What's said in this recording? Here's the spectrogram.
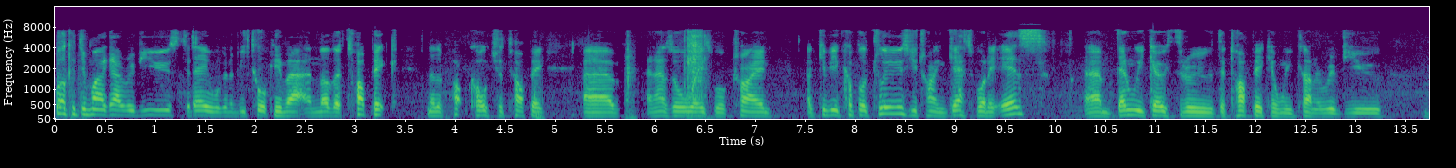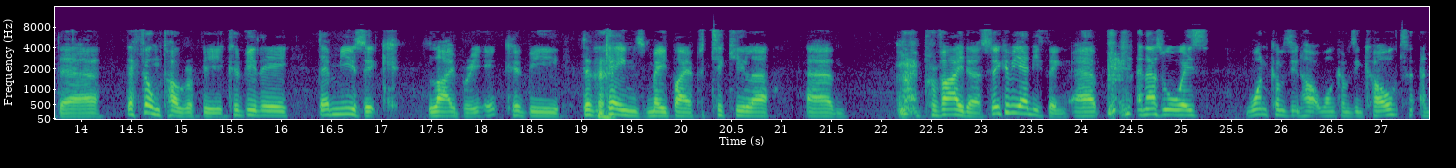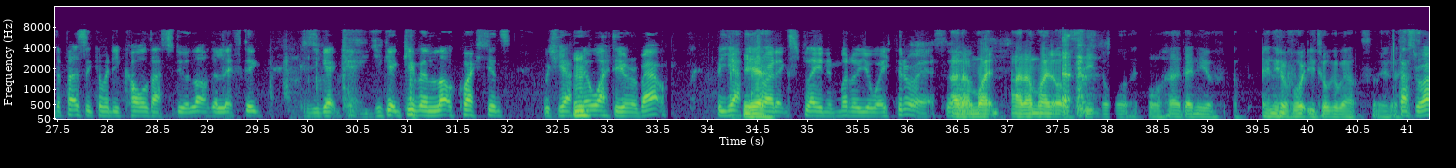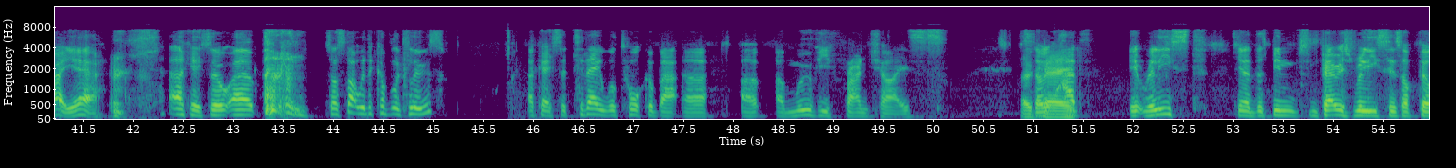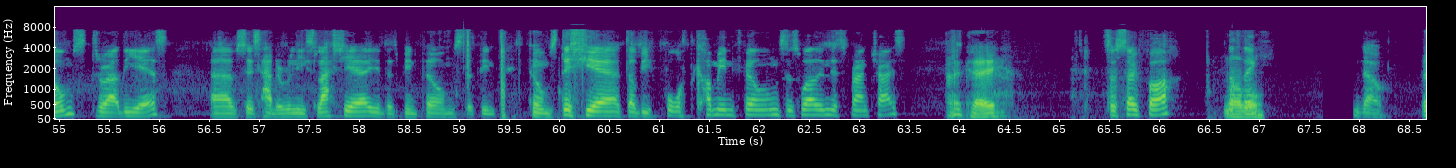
welcome to My Guy Reviews. Today we're going to be talking about another topic, another pop culture topic. Um, and as always, we'll try and I'll give you a couple of clues. You try and guess what it is. Um, then we go through the topic and we kind of review their their filmography. It could be the their music library. It could be the games made by a particular um, provider. So it could be anything. Uh, and as always, one comes in hot, one comes in cold, and the person coming in cold has to do a lot of the lifting because you get you get given a lot of questions which you have Mm. no idea about, but you have to Yeah. try to explain and muddle your way through it. So and I might and I might not have seen or, or heard any of any of what you talk about. So That's right, yeah. Okay, so uh, so I'll start with a couple of clues. Okay, so today we'll talk about uh, a, a movie franchise. Okay. So it had it released. You know, there's been various releases of films throughout the years. Uh, so it's had a release last year. There's been films. There's been films this year. There'll be forthcoming films as well in this franchise. Okay. So so far, nothing. Marvel. No,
